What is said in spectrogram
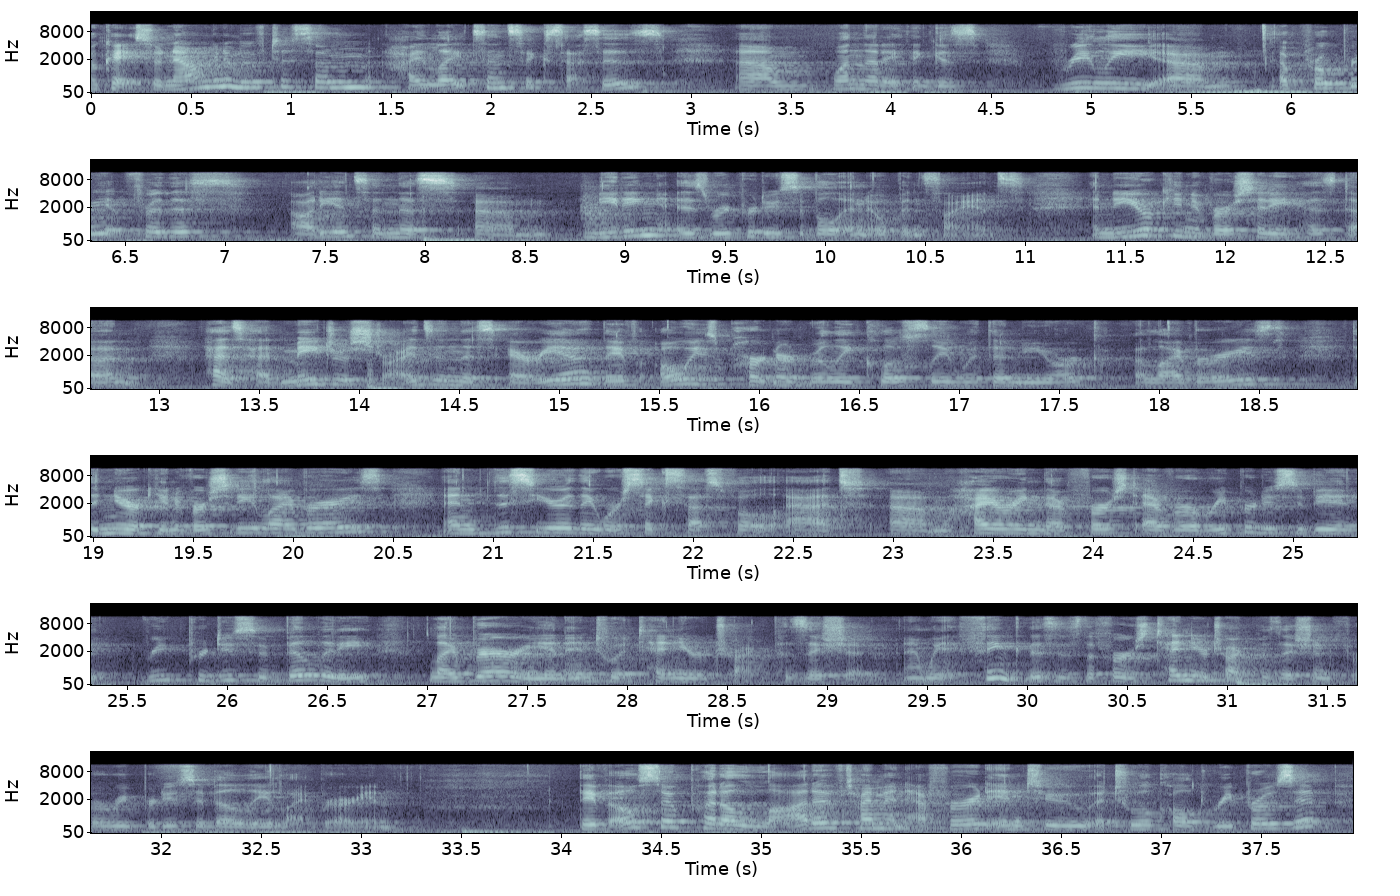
Okay, so now I'm going to move to some highlights and successes. Um, one that I think is really um, appropriate for this audience in this um, meeting is reproducible and open science. And New York University has done has had major strides in this area. They've always partnered really closely with the New York libraries, the New York University libraries, and this year they were successful at um, hiring their first ever reproducibility, reproducibility librarian into a tenure track position. And we think this is the first tenure track position for a reproducibility librarian. They've also put a lot of time and effort into a tool called ReproZip.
